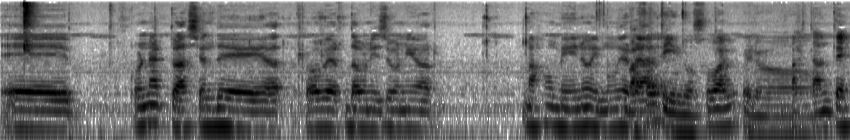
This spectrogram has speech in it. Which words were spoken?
Eh, con una actuación de Robert Downey Jr. más o menos y muy bastante rara. inusual, pero. Bastante.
